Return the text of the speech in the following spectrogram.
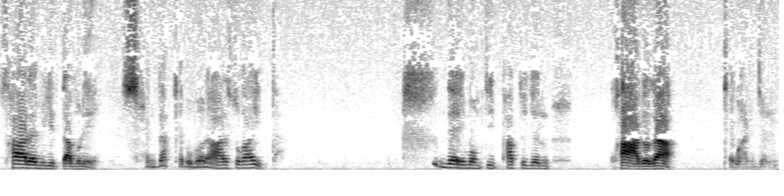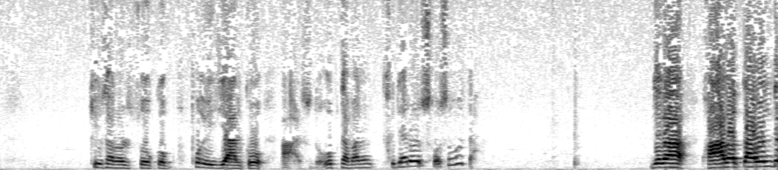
사람이기 때문에 생각해보면 알 수가 있다. 내 몸뚱이 박혀진 과거가 태관절 계산할 수 없고 보이지 않고 알 수도 없다마는 그대로 소소하다. 내가 과거 가운데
